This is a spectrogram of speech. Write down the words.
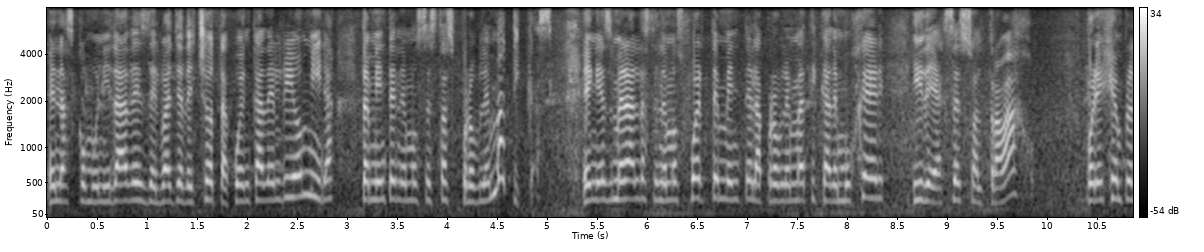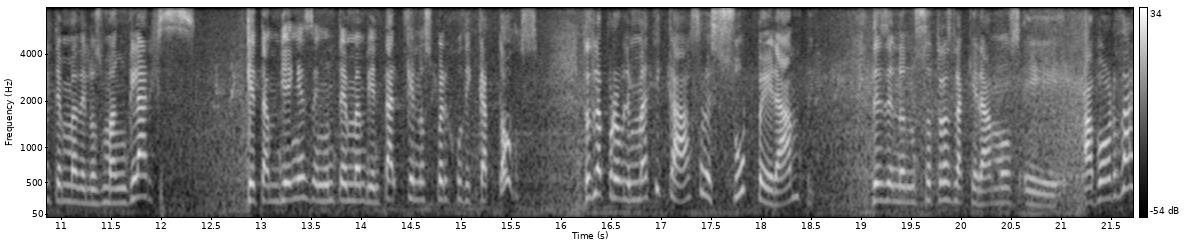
en las comunidades del Valle de Chota, Cuenca del Río Mira, también tenemos estas problemáticas. En Esmeraldas tenemos fuertemente la problemática de mujer y de acceso al trabajo. Por ejemplo, el tema de los manglares, que también es un tema ambiental que nos perjudica a todos. Entonces la problemática afro es súper amplia, desde donde nosotros la queramos eh, abordar.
